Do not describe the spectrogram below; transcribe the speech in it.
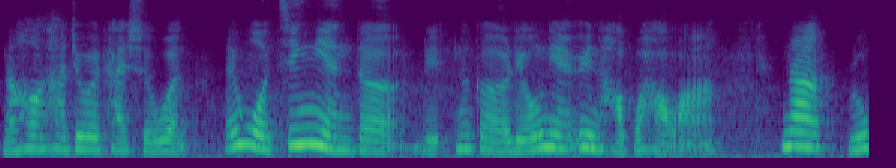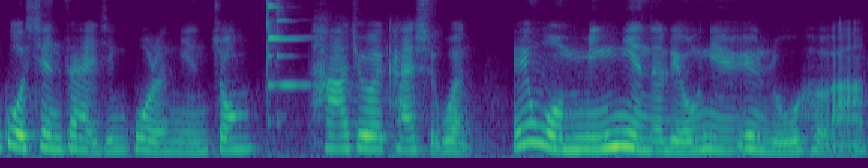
然后他就会开始问，哎，我今年的流那个流年运好不好啊？那如果现在已经过了年终，他就会开始问，哎，我明年的流年运如何啊？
